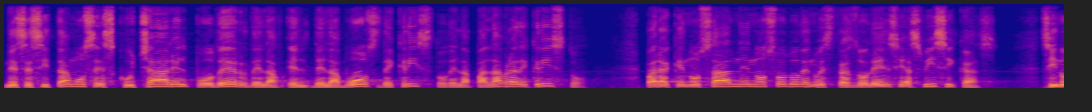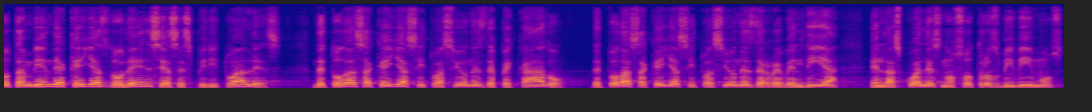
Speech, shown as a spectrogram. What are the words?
Necesitamos escuchar el poder de la, de la voz de Cristo, de la palabra de Cristo para que nos sane no solo de nuestras dolencias físicas, sino también de aquellas dolencias espirituales, de todas aquellas situaciones de pecado, de todas aquellas situaciones de rebeldía en las cuales nosotros vivimos.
